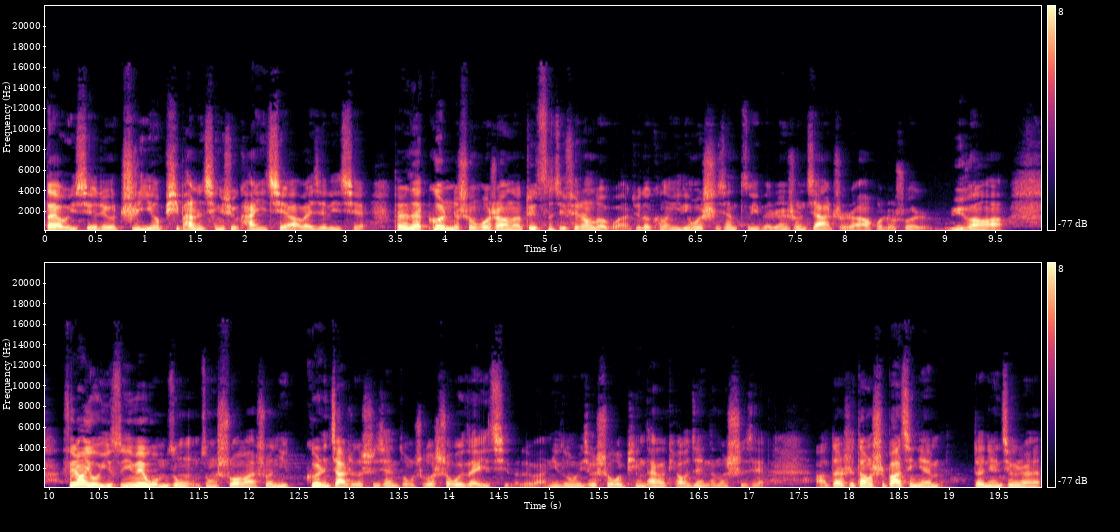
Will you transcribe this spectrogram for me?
带有一些这个质疑和批判的情绪看一切啊，外界的一切。但是在个人的生活上呢，对自己非常乐观，觉得可能一定会实现自己的人生价值啊，或者说欲望啊。非常有意思，因为我们总总说嘛，说你个人价值的实现总是和社会在一起的，对吧？你总有一些社会平台和条件才能实现，啊，但是当时八七年的年轻人，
